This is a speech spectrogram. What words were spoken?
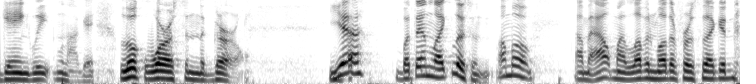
gangly, well not gang, look worse than the girl. yeah. But then, like, listen, I'm a, I'm out my loving mother for a second.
